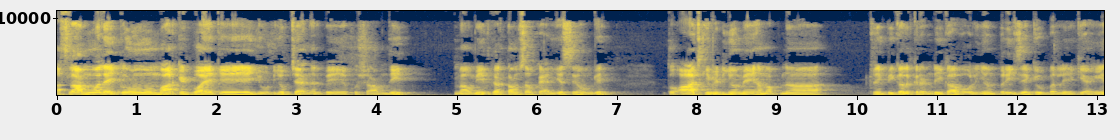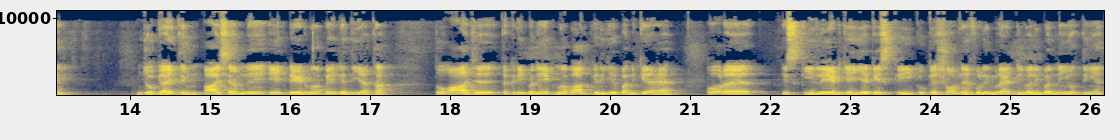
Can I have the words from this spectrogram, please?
असलकुम मार्केट बॉय के यूट्यूब चैनल पे खुश आमदीद। मैं उम्मीद करता हूँ सब खैरियत से होंगे। तो आज की वीडियो में हम अपना ट्रिपिकल करंडी का वॉल्यूम ब्रीजे के ऊपर लेके आए हैं, जो कि आई थिंक आज से हमने एक डेढ़ माह पहले दिया था। तो आज तकरीबन एक माह बाद फिर ये बन के आया है। और इसकी लेट यही है कि इसकी, क्योंकि शॉलें फुल एम्ब्रॉयडरी वाली बननी होती हैं।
